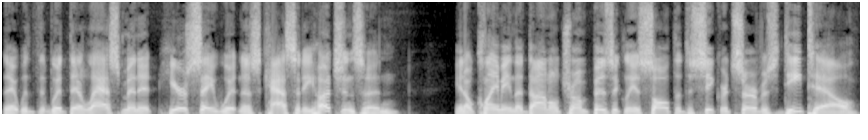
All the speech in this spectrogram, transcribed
that with with their last minute hearsay witness Cassidy Hutchinson, you know, claiming that Donald Trump physically assaulted the Secret Service detail,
